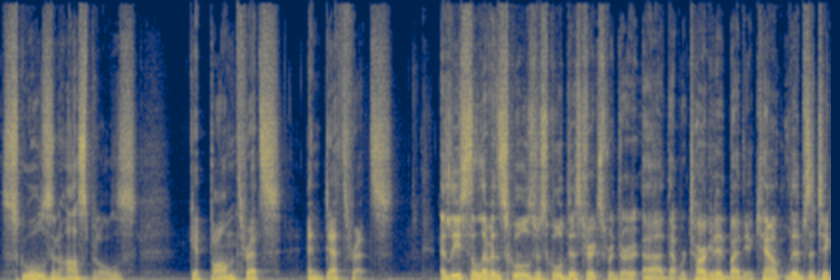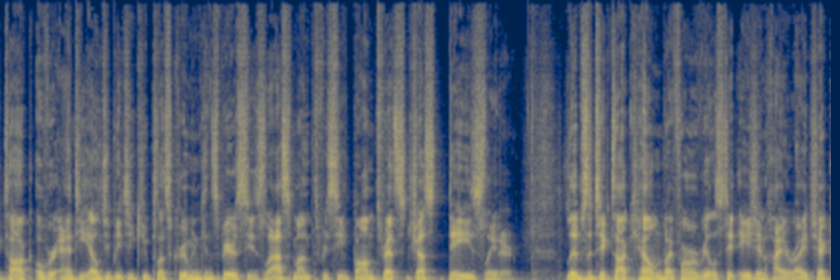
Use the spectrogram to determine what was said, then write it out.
Schools and hospitals get bomb threats and death threats. At least 11 schools or school districts were uh, that were targeted by the account Libs of TikTok over anti-LGBTQ plus grooming conspiracies last month received bomb threats just days later. Libs the TikTok, helmed by former real estate agent Chaya Raichik,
